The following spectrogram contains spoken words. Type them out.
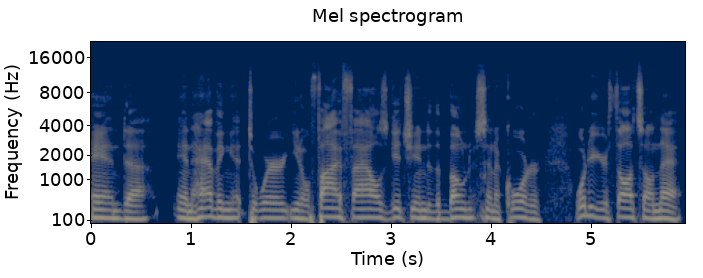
and uh, and having it to where you know five fouls get you into the bonus in a quarter. What are your thoughts on that?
